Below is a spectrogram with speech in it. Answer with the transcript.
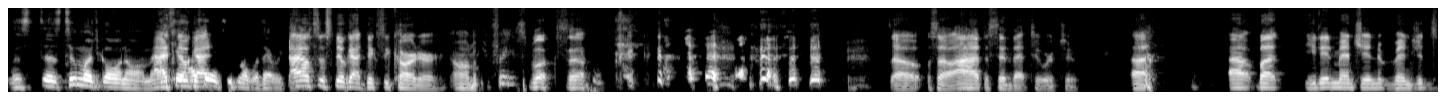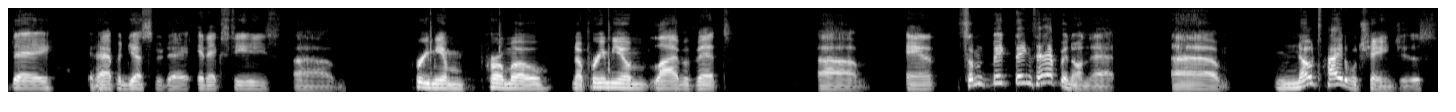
there's, there's too much going on, man. I I, still got- can't keep up with everything. I also still got Dixie Carter on my Facebook, so so so I have to send that to her too. Uh, uh, but you did mention Vengeance Day. It happened yesterday. NXT's um, premium promo, no premium live event, um, and some big things happened on that. Um, no title changes,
